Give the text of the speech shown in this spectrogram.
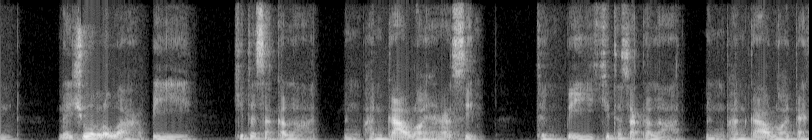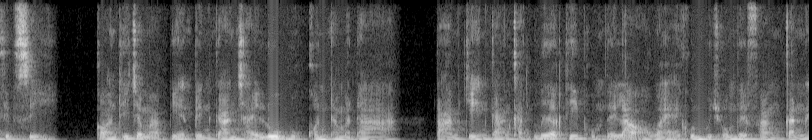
น ในช่วงระหว่างปีคริสตศักราช 1950 ถึงปีคริสตศักราช 1984 ก่อนที่จะมาเปลี่ยนเป็นการใช้รูปบุคคลธรรมดา ตามเกณฑ์การคัดเลือกที่ผมได้เล่าเอาไว้ให้คุณผู้ชมได้ฟังกันใน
